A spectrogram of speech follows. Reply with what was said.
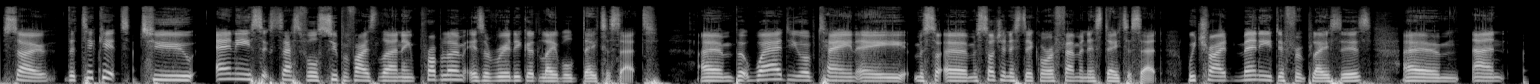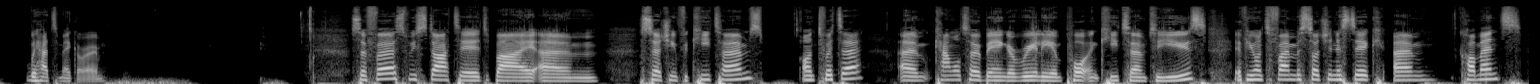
So the ticket to any successful supervised learning problem is a really good labeled data set. Um, but where do you obtain a, miso- a, misogynistic or a feminist data set? We tried many different places, um, and we had to make our own. So first we started by um, searching for key terms on Twitter. Um, camel toe being a really important key term to use if you want to find misogynistic um, comments.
